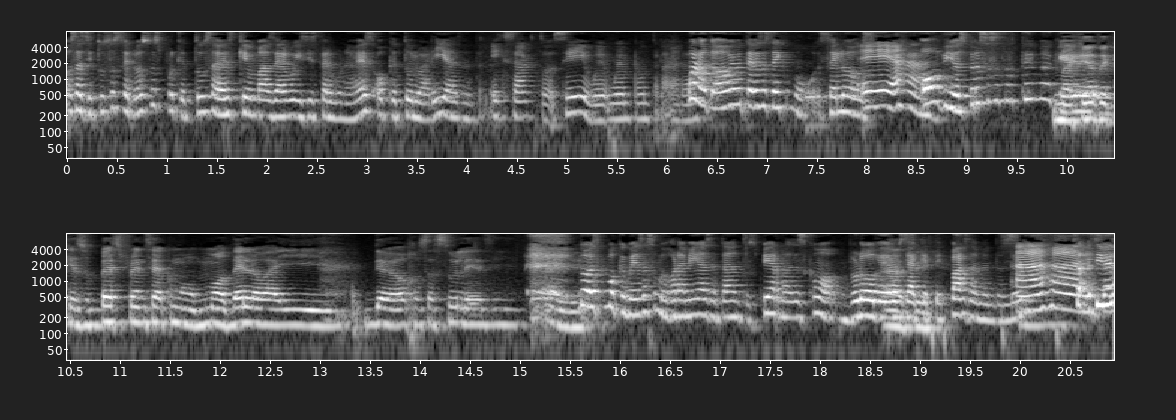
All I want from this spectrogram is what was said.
O sea, si tú sos celoso es porque tú sabes que más de algo hiciste alguna vez o que tú lo harías, ¿me entiendes? Exacto, sí, buen, buen punto, la verdad. Bueno, que obviamente a veces hay como celos eh, obvios, pero eso es otro tema que... Imagínate que su best friend sea como un modelo ahí de ojos azules y... ay, No, es como que ves a su mejor amiga sentada en tus piernas, es como, brother, Ah, o sea, sí. ¿qué te pasa, me entiendes? Ajá, o sea, si ves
